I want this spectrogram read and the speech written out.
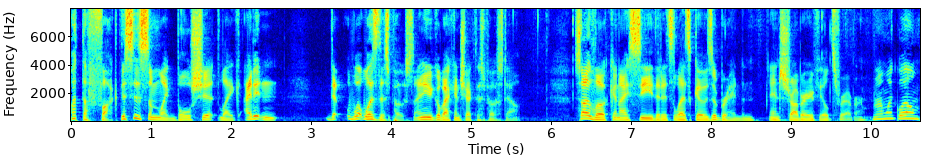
"What the fuck? This is some like bullshit." Like I didn't. Th- what was this post? I need to go back and check this post out. So I look and I see that it's "Let's Gose Brandon" and "Strawberry Fields Forever," and I'm like, "Well,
